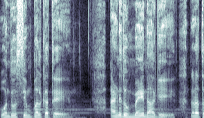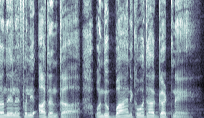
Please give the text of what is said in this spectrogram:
ಒಂದು ಸಿಂಪಲ್ ಕತೆ. ಆ್ಯಂಡ್ ಇದು ಮೇನ್ ಆಗಿ ನನ್ನ ತಂದೆ ಲೈಫಲ್ಲಿ ಆದಂಥ ಒಂದು ಭಯಾನಕವಾದ ಘಟನೆ.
